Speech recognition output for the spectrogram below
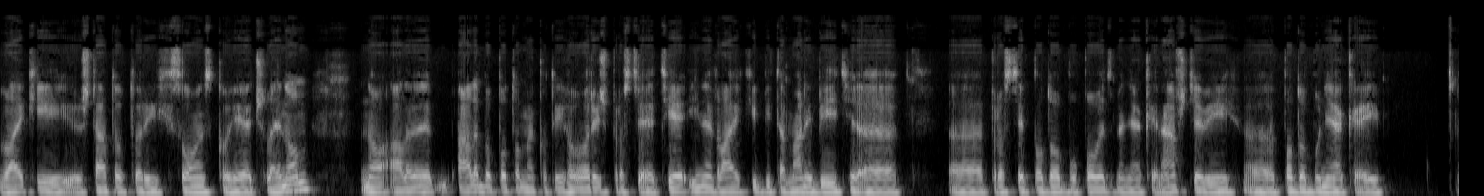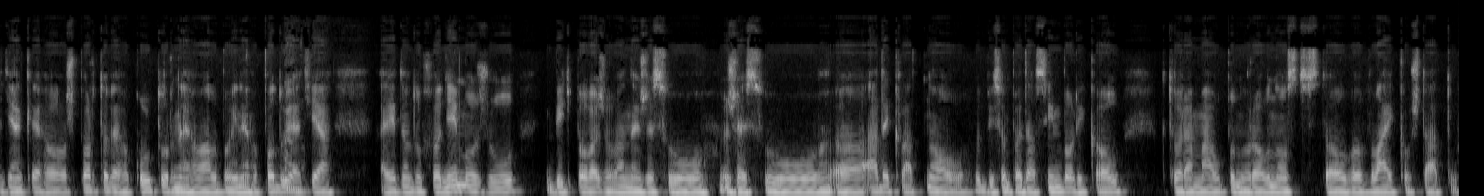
vlajky štátov, ktorých Slovensko je členom, no ale, alebo potom, ako ty hovoríš, proste tie iné vlajky by tam mali byť e, e, proste po dobu, povedzme, nejakej návštevy, e, po dobu nejakej, nejakého športového, kultúrneho alebo iného podujatia. A jednoducho nemôžu byť považované, že sú, že sú e, adekvátnou, by som povedal, symbolikou ktorá má úplnú rovnosť s tou vlajkou štátu,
